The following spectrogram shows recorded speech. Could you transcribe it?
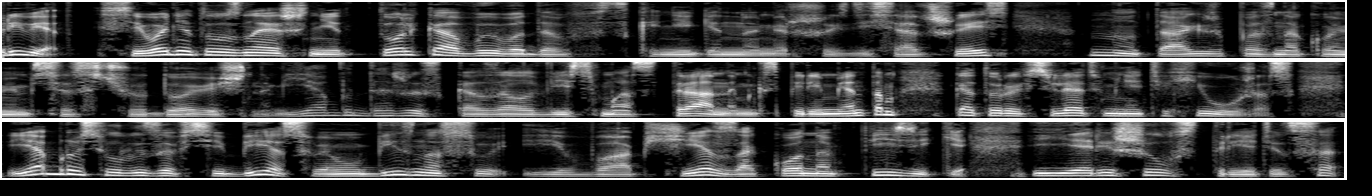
Привет! Сегодня ты узнаешь не только о выводах с книги номер 66, но также познакомимся с чудовищным, я бы даже сказал, весьма странным экспериментом, который вселяет в меня тихий ужас. Я бросил вызов себе, своему бизнесу и вообще законам физики, и я решил встретиться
